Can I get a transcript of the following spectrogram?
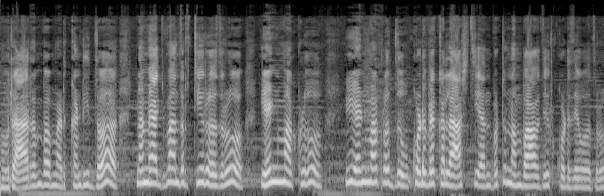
ಅವ್ರು ಆರಂಭ ಮಾಡ್ಕೊಂಡಿದ್ದು, ನಮ್ಮ ಯಜಮಾನ್ರು ತೀರೋದ್ರು, ಹೆಣ್ಮಕ್ಳು, ಈ ಹೆಣ್ಮಕ್ಳದ್ದು ಕೊಡಬೇಕಲ್ಲ ಆಸ್ತಿ ಅಂದ್ಬಿಟ್ಟು ನಮ್ಮ ಬಾವದಿರು ಕೊಡದೆ ಹೋದ್ರು.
